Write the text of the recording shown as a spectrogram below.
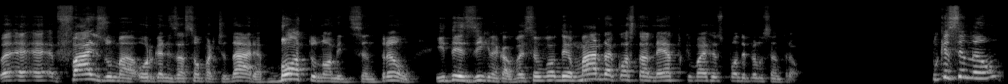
é, é, é, faz uma organização partidária, bota o nome de centrão e designa, vai ser o Valdemar da Costa Neto que vai responder pelo centrão. Porque senão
